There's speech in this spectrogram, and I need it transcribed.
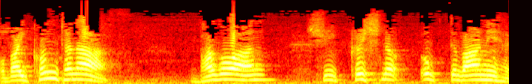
और वैकुंठनाथ भगवान श्री कृष्ण उक्त वाणी है।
